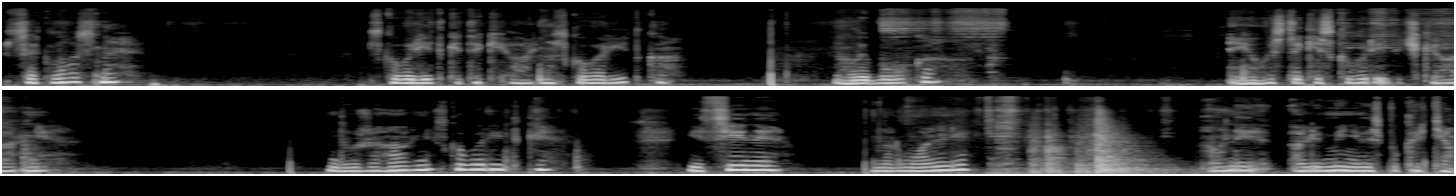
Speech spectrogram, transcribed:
Все класне. Сковорідки такі гарна сковорідка. Глибока. І ось такі сковорідочки гарні. Дуже гарні сковорідки. І ціни нормальні. Вони алюмінієві з покриттям.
